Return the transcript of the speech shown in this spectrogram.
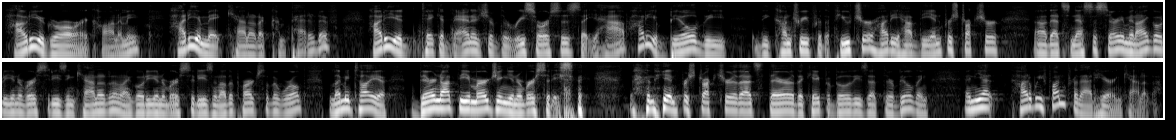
how do you grow our economy? How do you make Canada competitive? How do you take advantage of the resources that you have? How do you build the, the country for the future? How do you have the infrastructure uh, that's necessary? I mean, I go to universities in Canada and I go to universities in other parts of the world. Let me tell you, they're not the emerging universities. the infrastructure that's there, the capabilities that they're building. And yet, how do we fund for that here in Canada?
